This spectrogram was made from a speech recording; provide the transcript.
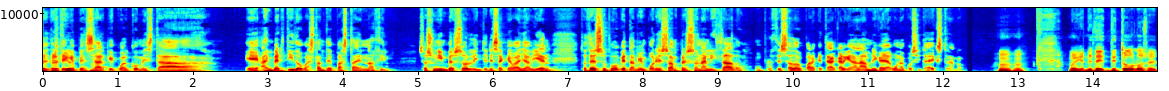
es que hay que pensar que Qualcomm está eh, ha invertido bastante pasta en Nothing. O sea, es un inversor, le interesa que vaya bien. Entonces, supongo que también por eso han personalizado un procesador para que tenga carga inalámbrica y alguna cosita extra, ¿no? Muy bien. De, todos los. Eh,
